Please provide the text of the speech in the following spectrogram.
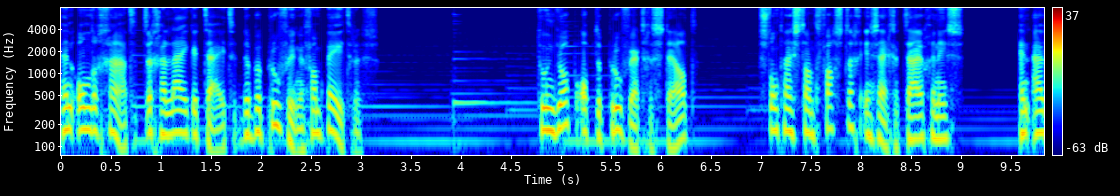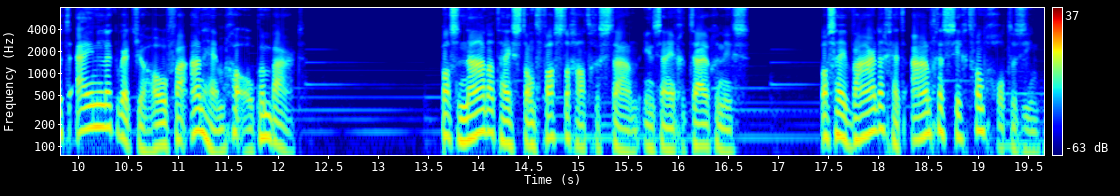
en ondergaat tegelijkertijd de beproevingen van Petrus. Toen Job op de proef werd gesteld, stond hij standvastig in zijn getuigenis en uiteindelijk werd Jehovah aan hem geopenbaard. Pas nadat hij standvastig had gestaan in zijn getuigenis, was hij waardig het aangezicht van God te zien.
